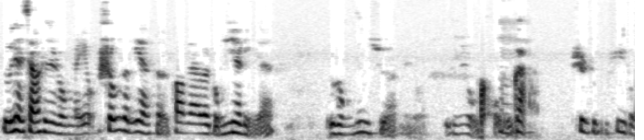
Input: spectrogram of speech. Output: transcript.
有点像是那种没有生的面粉放在了溶液里面融进去的那种，就是那种口感，甚至不是一种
